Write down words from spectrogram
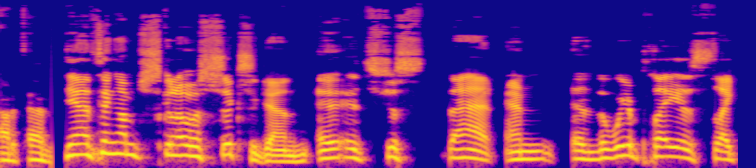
out of 10. Yeah, I think I'm just going to go a six again. It's just that. And, and the weird play is like,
